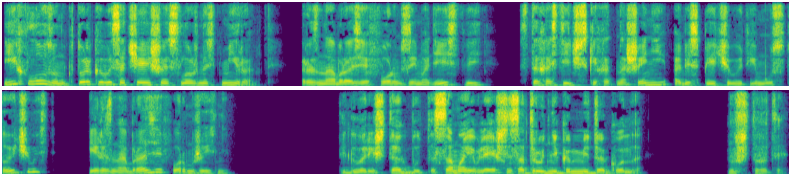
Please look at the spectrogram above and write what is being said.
Их лозунг – только высочайшая сложность мира, разнообразие форм взаимодействий, стохастических отношений обеспечивают ему устойчивость и разнообразие форм жизни. Ты говоришь так, будто сама являешься сотрудником Митакона. Ну что ты,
